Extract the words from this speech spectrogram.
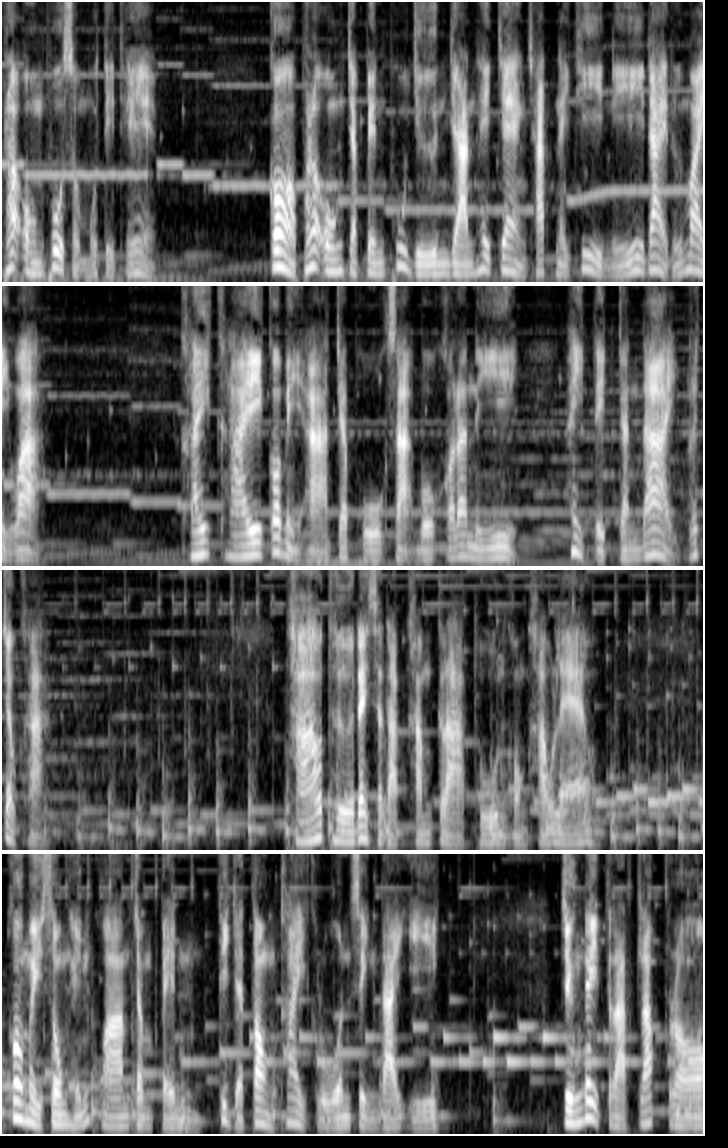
พระองค์ผู้สมมุติเทพ ก็พระองค์จะเป็นผู้ยืนยันให้แจ้งชัดในที่นี้ได้หรือไม่ว่า ใครๆก็ไม่อาจจะผูกสะโบกกรณีให้ติดกันได้พระเจ้าค่ะ เท้าเธอได้สดับคำกราบทูลของเขาแล้ว ก็ไม่ทรงเห็นความจำเป็นที่จะต้องไข้ครวญสิ่งใดอีก จึงได้ตรัสรับรอง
